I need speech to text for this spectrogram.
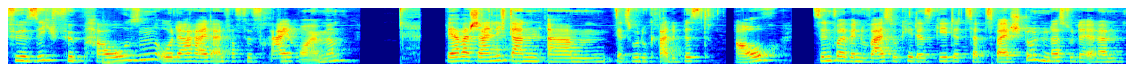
für sich, für Pausen oder halt einfach für Freiräume. Wäre wahrscheinlich dann, ähm, jetzt wo du gerade bist, auch sinnvoll, wenn du weißt, okay, das geht jetzt seit zwei Stunden, dass du da dann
